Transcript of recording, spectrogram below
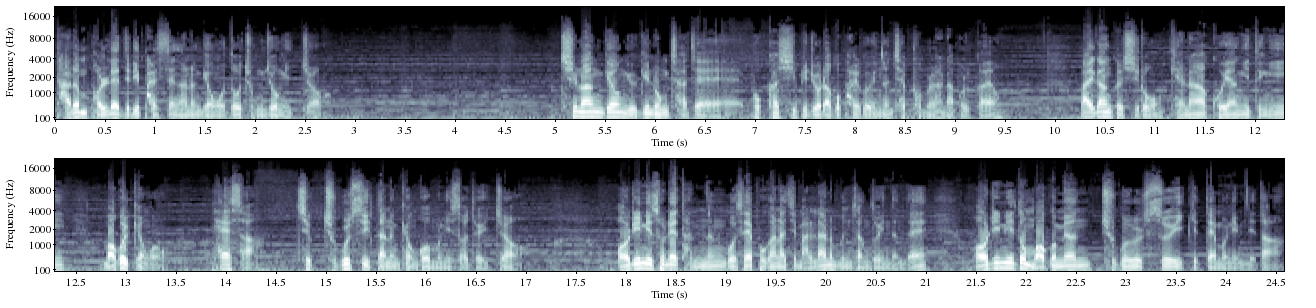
다른 벌레들이 발생하는 경우도 종종 있죠. 친환경 유기농 자재 보카시 비료라고 팔고 있는 제품을 하나 볼까요? 빨간 글씨로 개나 고양이 등이 먹을 경우 폐사, 즉 죽을 수 있다는 경고문이 써져 있죠. 어린이 손에 닿는 곳에 보관하지 말라는 문장도 있는데 어린이도 먹으면 죽을 수 있기 때문입니다.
